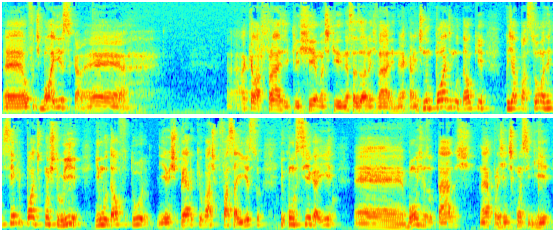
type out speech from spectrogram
É, o futebol é isso, cara. É aquela frase clichê, mas que nessas horas vale, né, cara? A gente não pode mudar o que, o que já passou, mas a gente sempre pode construir e mudar o futuro. E eu espero que o Vasco faça isso e consiga aí é, bons resultados, né, pra gente conseguir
